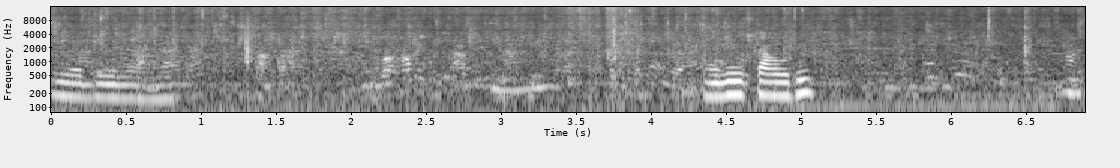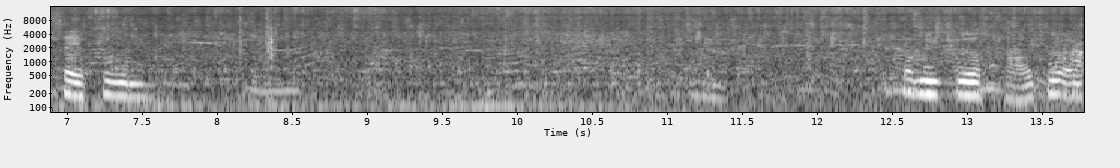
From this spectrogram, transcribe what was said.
เรือโบราณมาดูเตาดิมาใส่ฟืน ก็มีเกลือขายเกลืออะไร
